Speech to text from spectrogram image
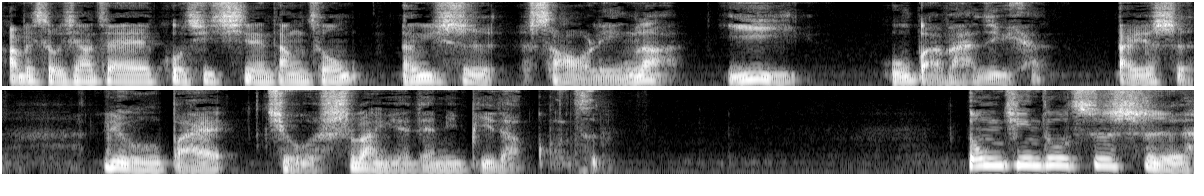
安倍首相在过去七年当中，等于是少领了一亿五百万日元，大约是六百九十万元人民币的工资。东京都知事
